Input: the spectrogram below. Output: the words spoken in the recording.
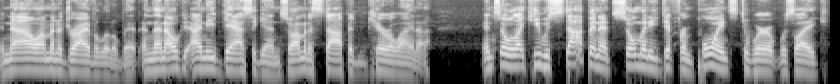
And now I'm gonna drive a little bit. And then okay, I need gas again. So I'm gonna stop in Carolina. And so like he was stopping at so many different points to where it was like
